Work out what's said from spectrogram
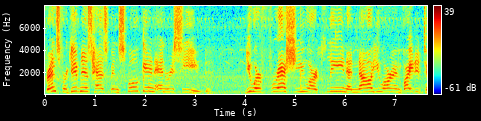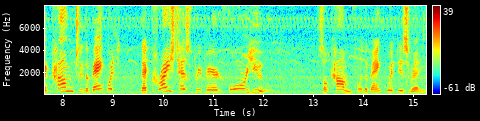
Friends, forgiveness has been spoken and received. You are fresh, you are clean, and now you are invited to come to the banquet that Christ has prepared for you. So come, for the banquet is ready.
